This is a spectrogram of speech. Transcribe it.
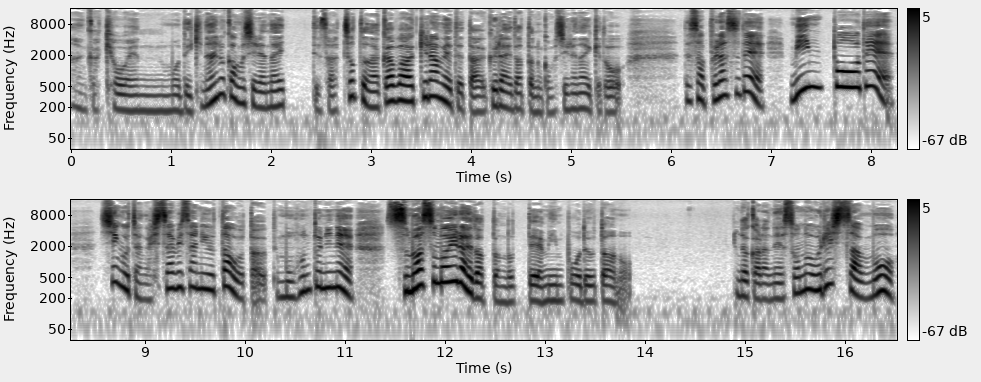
なんか共演もできないのかもしれないってさ、ちょっと半ば諦めてたぐらいだったのかもしれないけど、でさ、プラスで、民放で、慎吾ちゃんが久々に歌を歌うって、もう本当にね、スマスマ以来だったんだって、民放で歌うの。だからね、その嬉しさも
